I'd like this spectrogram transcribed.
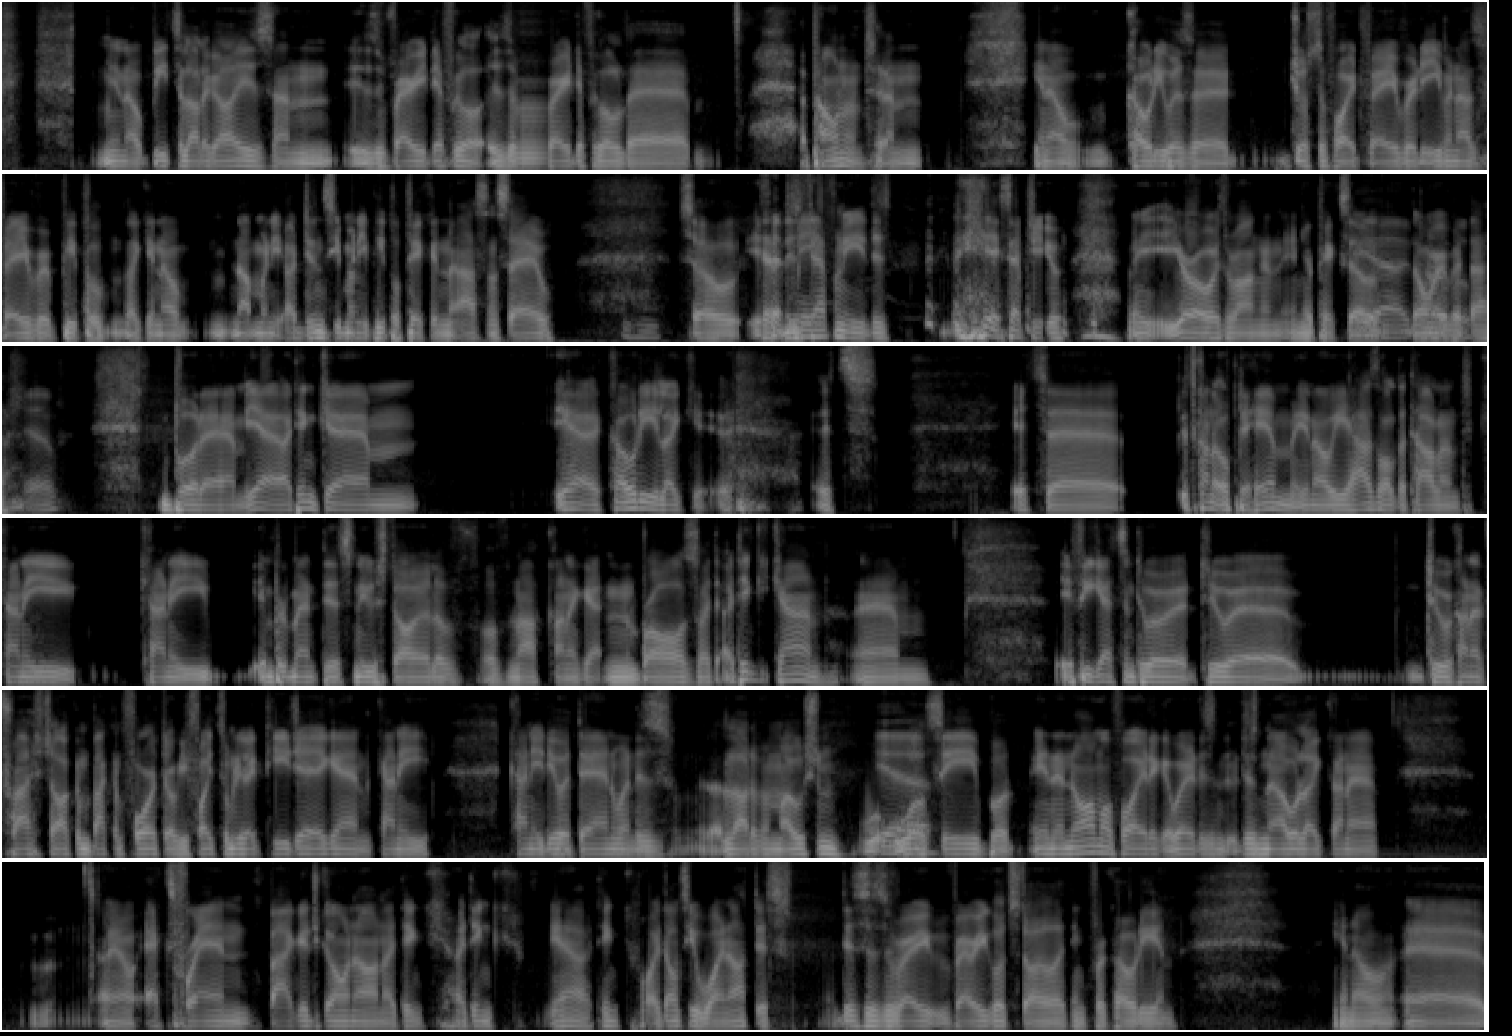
you know beats a lot of guys and is very difficult. Is a very difficult uh, opponent, and you know Cody was a justified favorite, even as favorite. People like you know not many. I didn't see many people picking Assunção. So yeah, there's me. definitely there's, except you. I mean, You're always wrong in, in your pick, so Yeah, don't worry about that. Yeah. But um, yeah, I think um, yeah, Cody, like it's it's uh it's kind of up to him. You know, he has all the talent. Can he can he implement this new style of of not kind of getting brawls? I, I think he can. Um, if he gets into a to a to a kind of trash talking back and forth, or if he fights somebody like TJ again, can he can he do it then when there's a lot of emotion? W- Yeah. We'll see. But in a normal fight, where there's, there's no like kind of you know ex friend baggage going on, I think I think yeah, I think I don't see why not. This this is a very very good style, I think, for Cody, and you know uh,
